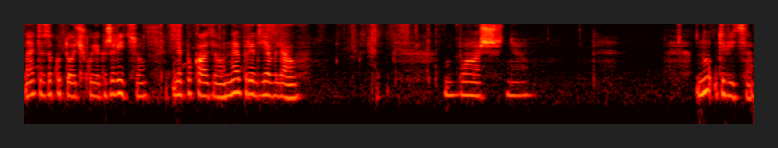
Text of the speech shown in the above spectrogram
знаєте, в закуточку, як жріцю, не показував, не пред'являв. Башня. Ну, дивіться.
